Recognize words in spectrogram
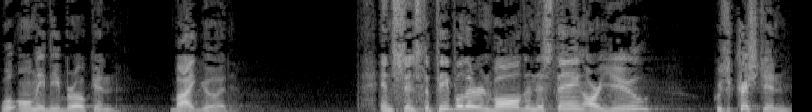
will only be broken by good. And since the people that are involved in this thing are you, who's a Christian,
